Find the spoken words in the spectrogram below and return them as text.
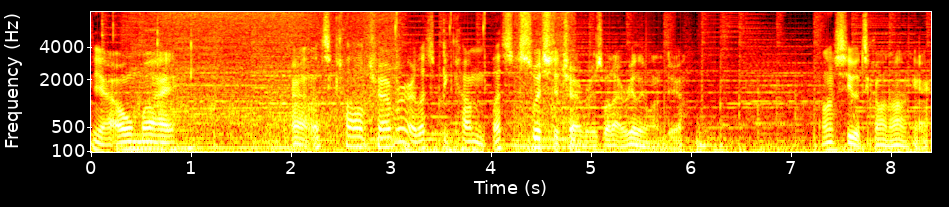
Yeah, oh my. Alright, let's call Trevor or let's become let's switch to Trevor is what I really want to do. I want to see what's going on here.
